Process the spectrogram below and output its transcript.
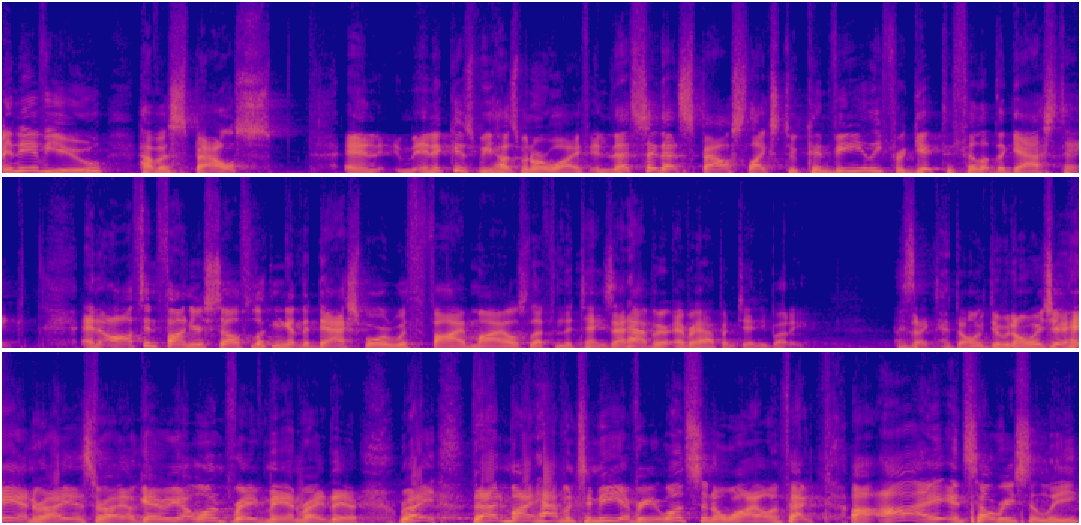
Any of you have a spouse, and, and it could be husband or wife, and let's say that spouse likes to conveniently forget to fill up the gas tank, and often find yourself looking at the dashboard with five miles left in the tank. Does that ever, happen to anybody? He's like, don't, do it. Don't raise your hand, right? That's right. Okay, we got one brave man right there, right? That might happen to me every once in a while. In fact, uh, I, until recently,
